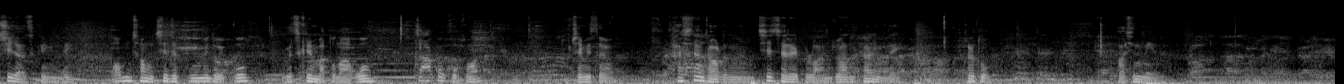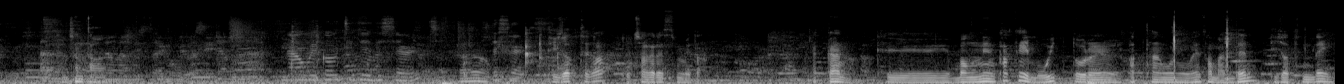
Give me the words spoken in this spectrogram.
치즈 아이스크림인데 엄청 치즈 풍미도 있고 아이스크림 맛도 나고 짜고 고소한 좀 재밌어요 사실은 저는 치즈를 별로 안 좋아하는 편인데 그래도 맛있네요 괜찮다 Now we go to the dessert. Dessert. 디저트가 도착을 했습니다. 약간 그 먹는 칵테일 모히또를 바탕으로 해서 만든 디저트인데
